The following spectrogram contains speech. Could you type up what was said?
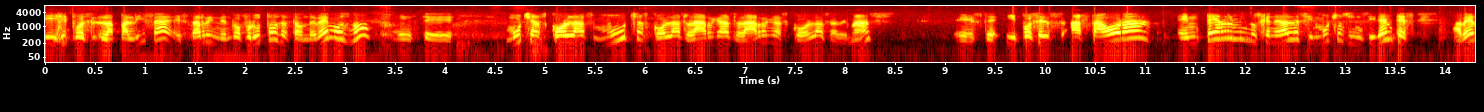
y pues la paliza está rindiendo frutos hasta donde vemos, ¿no? Este, muchas colas, muchas colas, largas, largas colas además. Este, y pues es hasta ahora, en términos generales, sin muchos incidentes. A ver,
